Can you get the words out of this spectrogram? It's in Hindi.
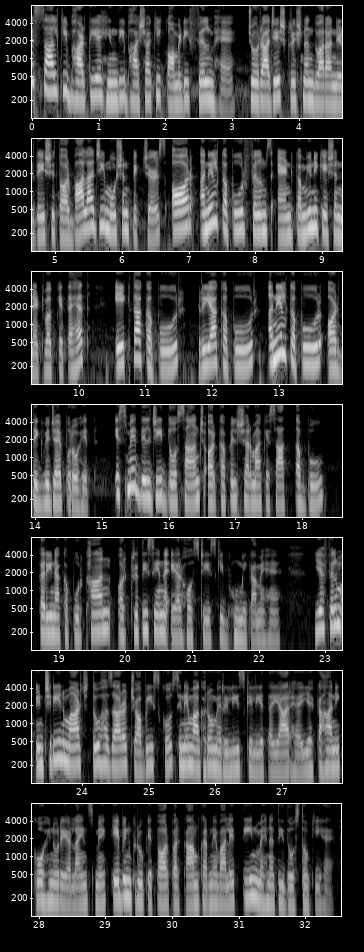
इस साल की भारतीय हिंदी भाषा की कॉमेडी फ़िल्म है, जो राजेश कृष्णन द्वारा निर्देशित और बालाजी मोशन पिक्चर्स और Anil Kapoor films and communication network के तहत एकता कपूर, रिया कपूर, अनिल कपूर और दिग्विजय पुरोहित। इसमें दिलजीत दोसांझ और कपिल शर्मा के साथ तब्बू, करीना कपूर खान और कृति सेन एयर होस्टेस की भूमिका में है। यह फ़िल्म इंचरीन मार्च 2024 को सिनेमाघरों में रिलीज़ के लिए तैयार है। यह कहानी कोहिनूर एयरलाइंस में केबिन क्रू के तौर पर काम करने वाले तीन मेहनती दोस्तों की है।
